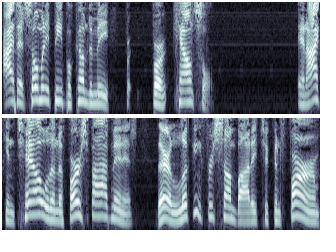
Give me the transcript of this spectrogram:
I've had so many people come to me for, for counsel. And I can tell within the first five minutes, they're looking for somebody to confirm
